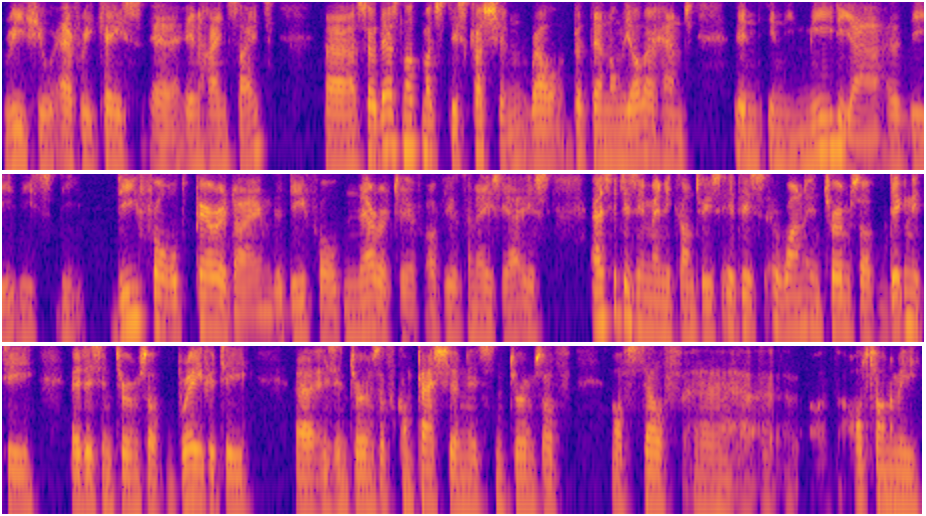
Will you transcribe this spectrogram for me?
review every case uh, in hindsight. Uh, so there's not much discussion. Well, but then on the other hand, in in the media, uh, the the the default paradigm, the default narrative of euthanasia is as it is in many countries, it is one in terms of dignity, it is in terms of bravery, uh, is in terms of compassion, it's in terms of of self uh, uh, autonomy.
